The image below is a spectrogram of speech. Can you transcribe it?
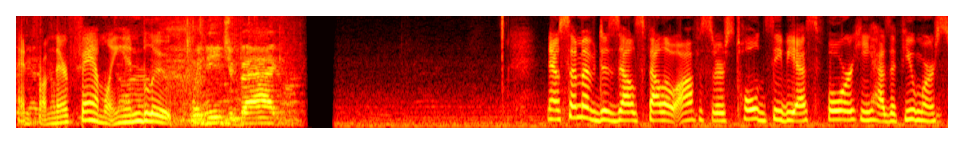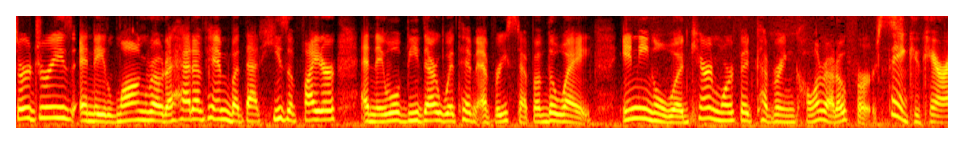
and from their family in blue. We need you back. Now, some of Duzel's fellow officers told CBS 4 he has a few more surgeries and a long road ahead of him, but that he's a fighter and they will be there with him every step of the way. In Englewood, Karen Morfitt covering Colorado First. Thank you, Karen.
